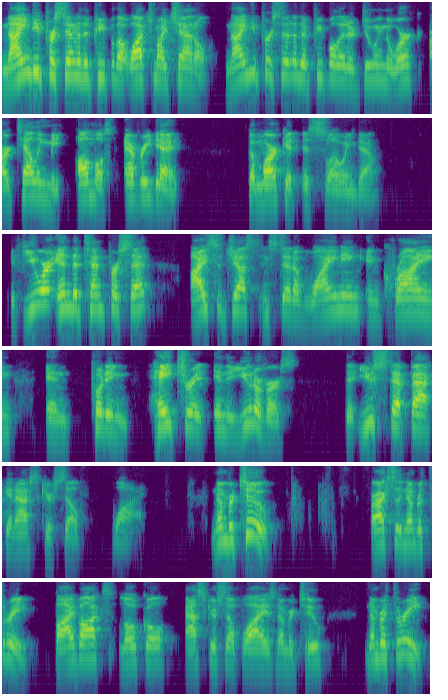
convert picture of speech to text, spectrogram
90% of the people that watch my channel, 90% of the people that are doing the work are telling me almost every day the market is slowing down. If you are in the 10%, I suggest instead of whining and crying and putting hatred in the universe, that you step back and ask yourself why. Number two, or actually number three, buy box, local, ask yourself why is number two. Number three,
